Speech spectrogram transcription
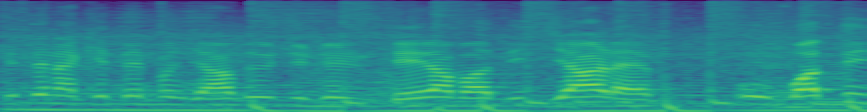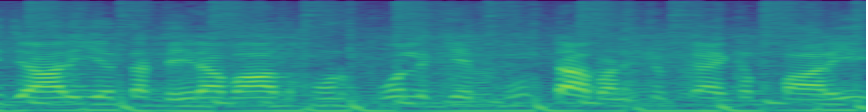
ਕਿਤੇ ਨਾ ਕਿਤੇ ਪੰਜਾਬ ਦੇ ਵਿੱਚ ਜਿਹੜੀ ਡੇਰਾਵਾਦ ਦੀ ਜੜ ਹੈ ਉਹ ਵੱਧਦੀ ਜਾ ਰਹੀ ਹੈ ਤਾਂ ਡੇਰਾਵਾਦ ਹੁਣ ਫੁੱਲ ਕੇ ਬੂਟਾ ਬਣ ਚੁੱਕਾ ਇੱਕ ਭਾਰੀ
